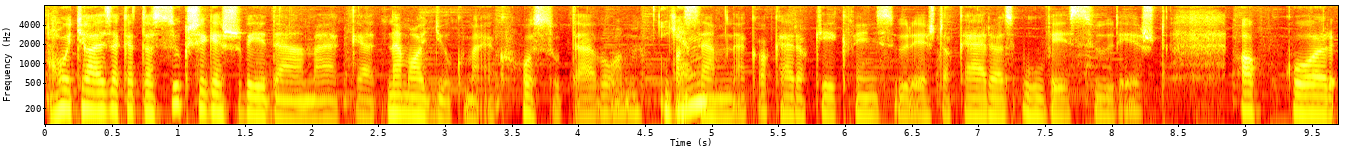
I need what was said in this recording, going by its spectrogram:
hogyha ezeket a szükséges védelmeket nem adjuk meg hosszú távon Igen. a szemnek, akár a kékfényszűrést, akár az UV-szűrést, akkor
